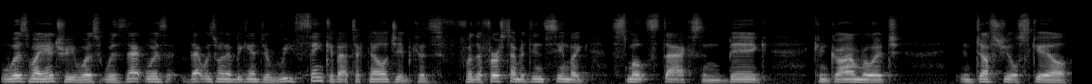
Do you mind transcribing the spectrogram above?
was my entry was was that was that was when I began to rethink about technology because for the first time it didn't seem like smokestacks and big conglomerate industrial scale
